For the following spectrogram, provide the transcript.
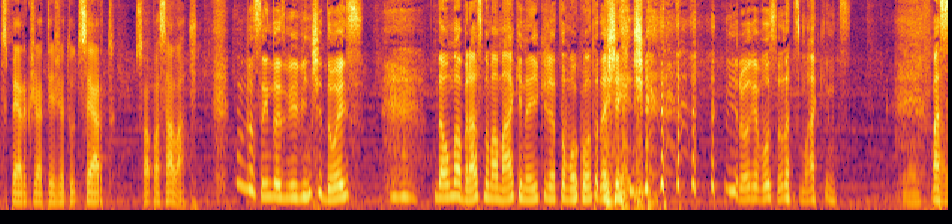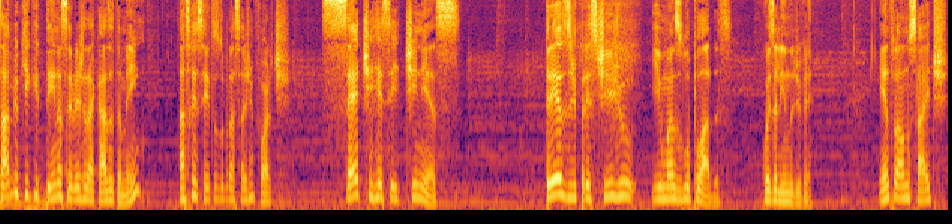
espero que já esteja tudo certo, só passar lá. Você em 2022 dá um abraço numa máquina aí que já tomou conta da gente. Virou revolução nas máquinas. Fala, Mas sabe o que, que tem na cerveja da casa também? As receitas do Braçagem Forte. Sete receitinhas. Três de prestígio e umas lupuladas. Coisa linda de ver. Entra lá no site,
